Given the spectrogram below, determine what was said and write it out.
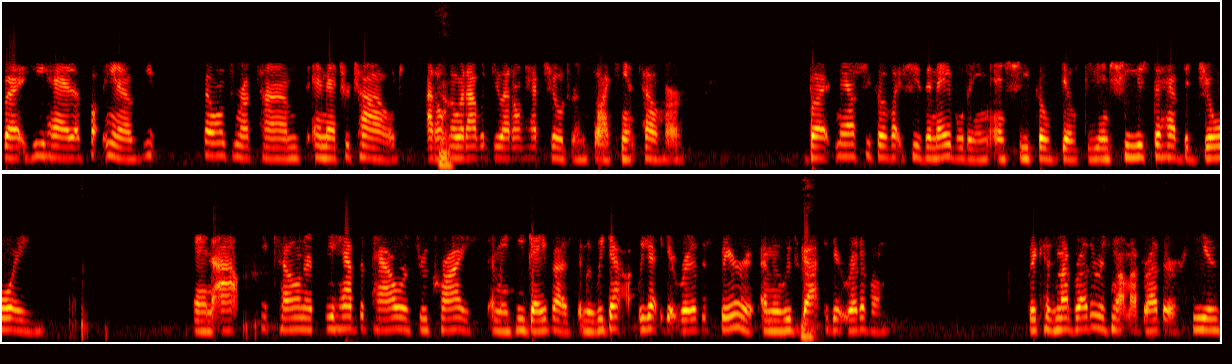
But he had, a, you know, he fell on some rough times, and that's your child. I don't Yeah. know what I would do. I don't have children, so I can't tell her. But now she feels like she's enabled him, and she feels guilty. And she used to have the joy. And I keep telling her we have the power through Christ. I mean, He gave us. I mean, we got we got to get rid of the spirit. I mean, we've got to get rid of him because my brother is not my brother. He is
